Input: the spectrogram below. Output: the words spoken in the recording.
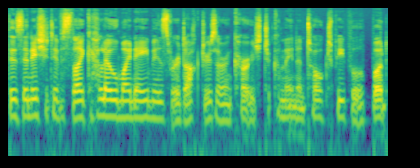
there's initiatives like Hello, my name is, where doctors are encouraged to come in and talk to people. But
